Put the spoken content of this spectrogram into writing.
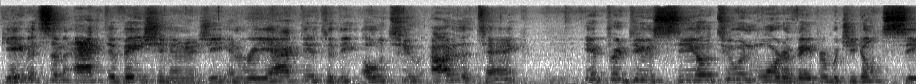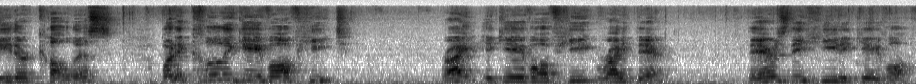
gave it some activation energy, and reacted to the O2 out of the tank, it produced CO2 and water vapor, which you don't see, they're colorless, but it clearly gave off heat, right? It gave off heat right there. There's the heat it gave off.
